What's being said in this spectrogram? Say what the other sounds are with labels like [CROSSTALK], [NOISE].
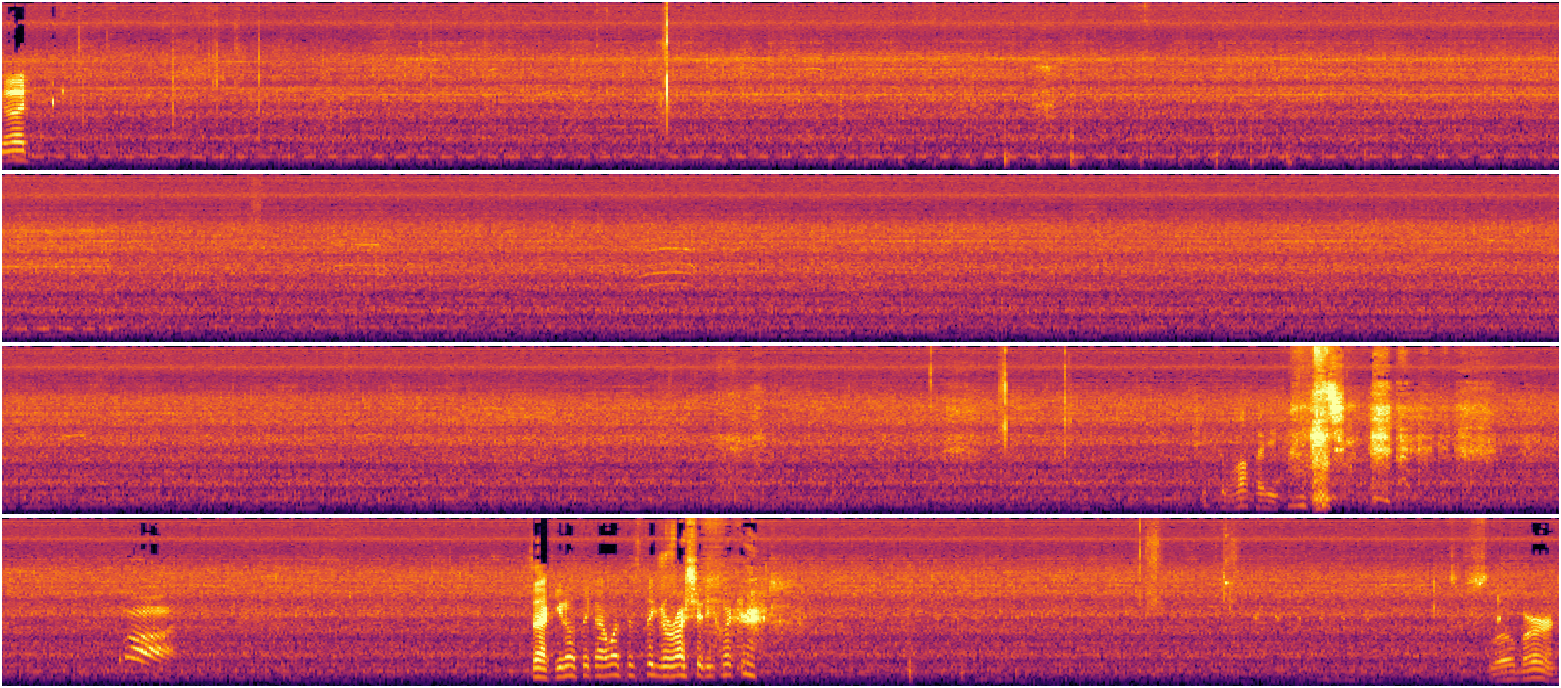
Good. Eddie. [LAUGHS] Come on. Zach, you don't think I want this thing to rush any quicker? Slow burn.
